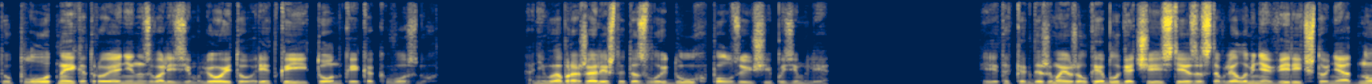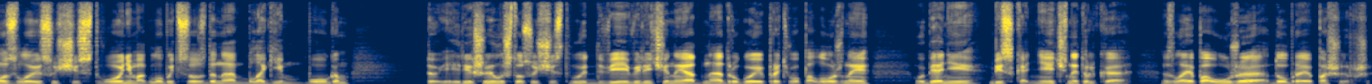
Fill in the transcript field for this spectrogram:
то плотной, которую они называли землей, то редкой и тонкой, как воздух. Они воображали, что это злой дух, ползающий по земле. И так как даже мое жалкое благочестие заставляло меня верить, что ни одно злое существо не могло быть создано благим Богом, то я решил, что существует две величины, одна другой противоположные, обе они бесконечны, только злая поуже, а добрая поширше.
